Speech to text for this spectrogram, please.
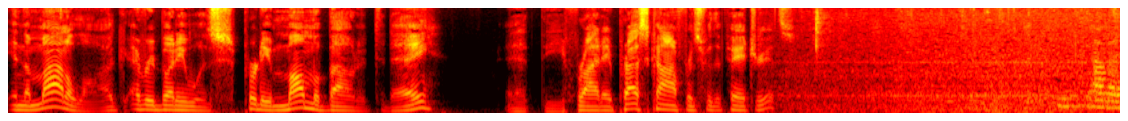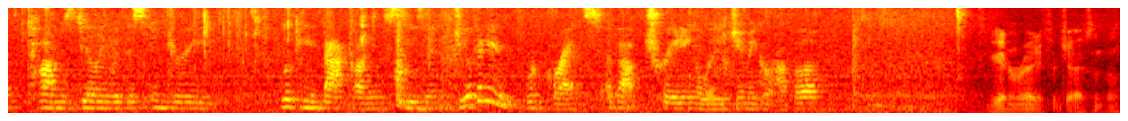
in the monologue, everybody was pretty mum about it today at the Friday press conference for the Patriots. Now that Tom is dealing with this injury, looking back on the season, do you have any regrets about trading away Jimmy Garoppolo? Getting ready for Jacksonville.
